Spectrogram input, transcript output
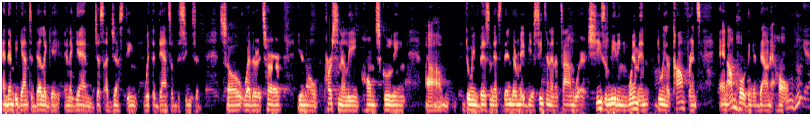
and then began to delegate. And again, just adjusting with the dance of the season. So whether it's her, you know, personally homeschooling, um, doing business. Then there may be a season and a time where she's leading women doing a conference and I'm holding it down at home, mm-hmm. yeah.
